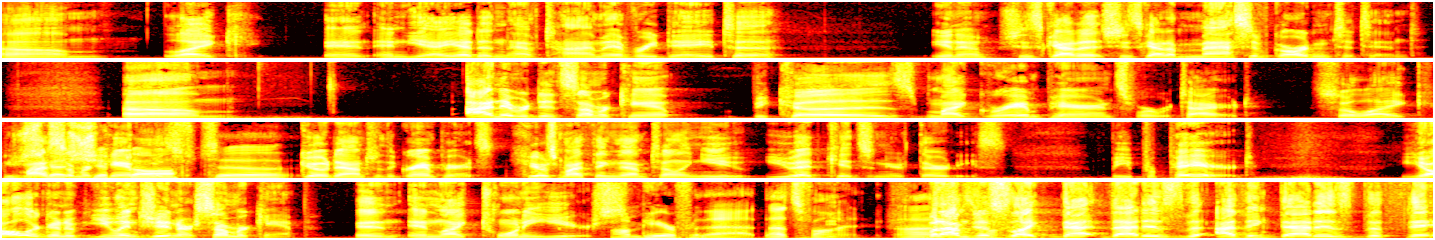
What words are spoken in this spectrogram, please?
Um, like and and yeah, yeah doesn't have time every day to you know, she's got a she's got a massive garden to tend. Um I never did summer camp because my grandparents were retired. So like You my summer camp off was to go down to the grandparents. Here's my thing that I'm telling you. You had kids in your 30s. Be prepared. Y'all are going to you and Jen are summer camp in in like 20 years. I'm here for that. That's fine. Uh, but I'm just fine. like that that is the I think that is the thing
